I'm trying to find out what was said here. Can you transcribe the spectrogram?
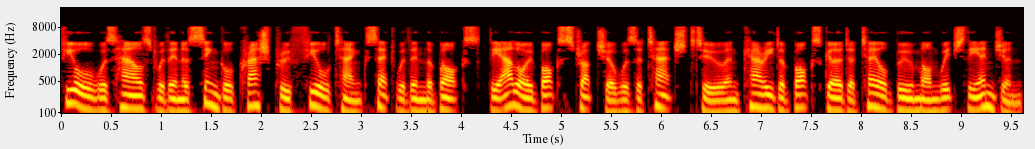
Fuel was housed within a single crash-proof fuel tank set within the box. The alloy box structure was attached to and carried a box girder tail boom on which the engine,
